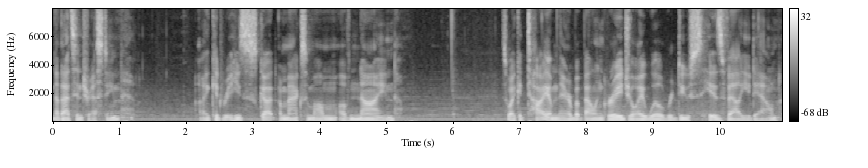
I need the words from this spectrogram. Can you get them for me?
Now that's interesting. I could he's got a maximum of 9. So I could tie him there, but Balon Greyjoy will reduce his value down.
